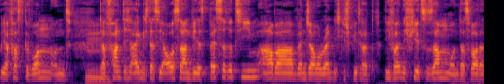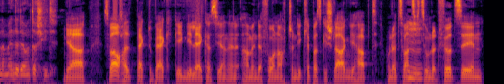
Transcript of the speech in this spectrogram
ja fast gewonnen und hm. da fand ich eigentlich, dass sie aussahen wie das bessere Team, aber wenn Ja Morant nicht gespielt hat, lief halt nicht viel zusammen und das war dann am Ende der Unterschied. Ja, es war auch halt Back-to-Back -back gegen die Lakers. Sie haben in der Vornacht schon die Clippers geschlagen gehabt, 120 hm. zu 114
